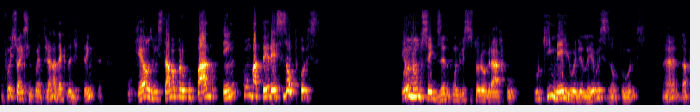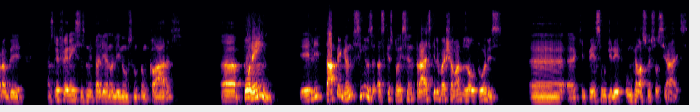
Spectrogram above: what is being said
não foi só em 50, já na década de 30, o Kelsen estava preocupado em combater esses autores. Eu não sei dizer, do ponto de vista historiográfico, por que meio ele leu esses autores, né? Dá para ver as referências no italiano ali não são tão claras. Uh, porém, ele está pegando sim as, as, questões centrais que ele vai chamar dos autores é, é, que pensam o direito como relações sociais.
